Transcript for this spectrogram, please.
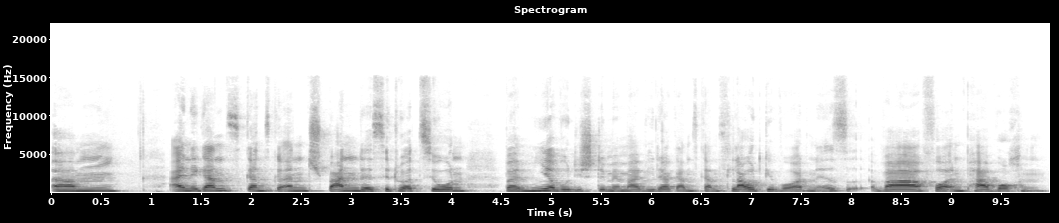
Ähm, eine ganz, ganz, ganz spannende Situation bei mir, wo die Stimme mal wieder ganz, ganz laut geworden ist, war vor ein paar Wochen.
